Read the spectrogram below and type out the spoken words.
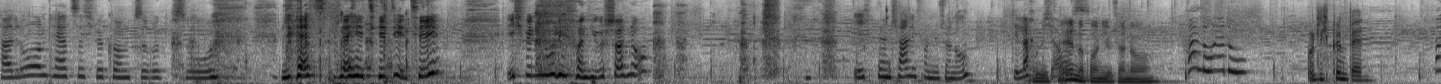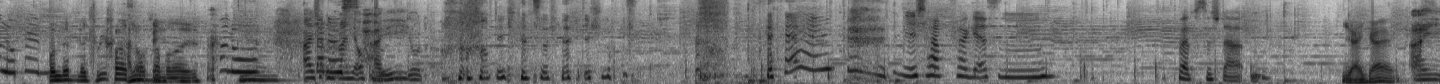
Hallo und herzlich willkommen zurück zu Let's Play TTT. Ich bin Juli von Yushano. Ich bin Charlie von Yushano. Die lachen Und mich ich aus. bin von Yushano. Hallo, Edu. Und ich bin Ben. Hallo, Ben. Und der Black Reaper ist Hallo, auch Ben. dabei. Hallo. Ah, ich Dennis. eigentlich auch Hi. ein Idiot auf die ganze fertig los. ich hab vergessen, Webs zu starten. Ja, geil. Ei.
